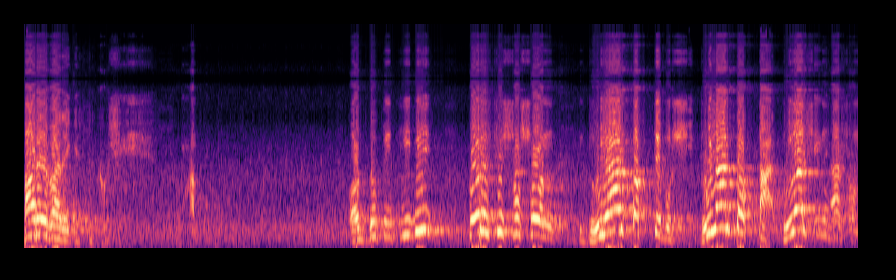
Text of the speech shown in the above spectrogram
বারে বারে গেছে খুশি। অর্ধ পৃথিবী করেছে শাসন, ধুলার তত্ত্বে বসি ধুলার তক্তা, ধুলার সিংহাসন।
